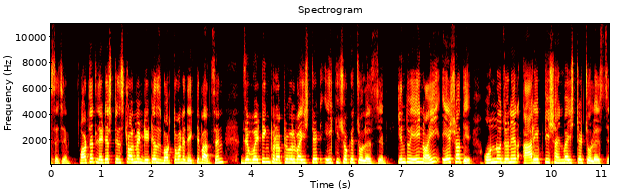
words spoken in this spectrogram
এসেছে। অর্থাৎ লেটেস্ট ইনস্টলমেন্ট ডিটেলস বর্তমানে দেখতে পাচ্ছেন যে waiting for approval by state এই কৃষকের চলে এসছে। কিন্তু এই নয়, এর সাথে অন্যজনের আর এফটি সাইন বাই স্টেট চলে এসছে।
